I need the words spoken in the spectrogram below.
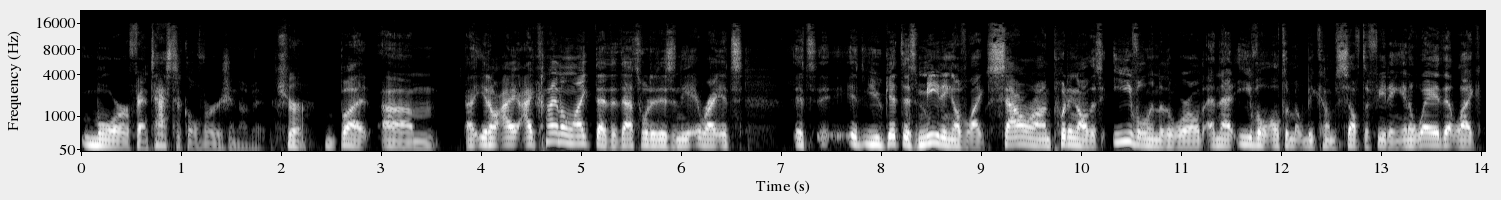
more fantastical version of it Sure. but um uh, you know i i kind of like that that that's what it is in the right it's it's it, you get this meeting of like sauron putting all this evil into the world and that evil ultimately becomes self-defeating in a way that like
